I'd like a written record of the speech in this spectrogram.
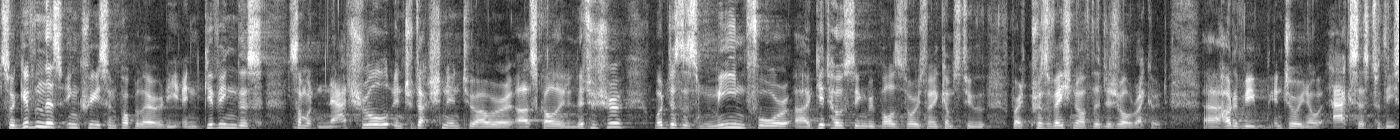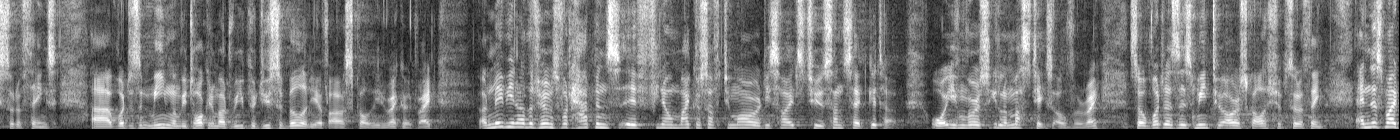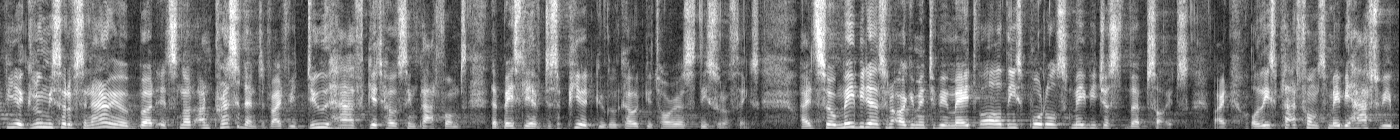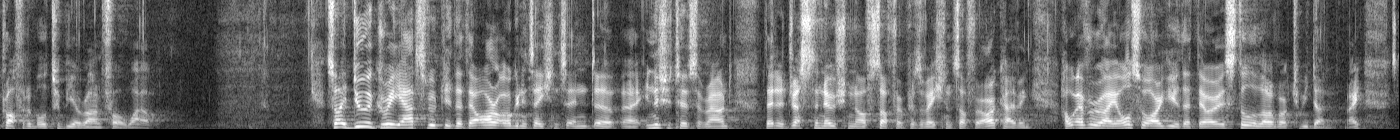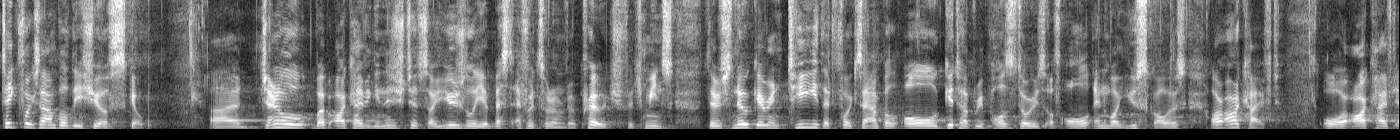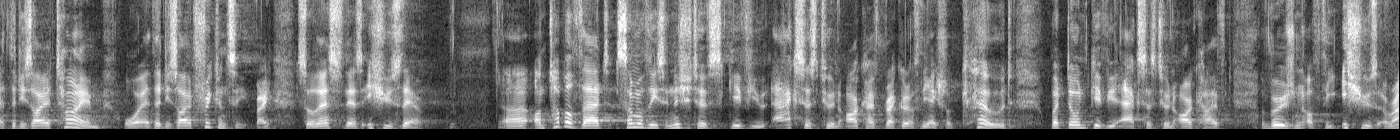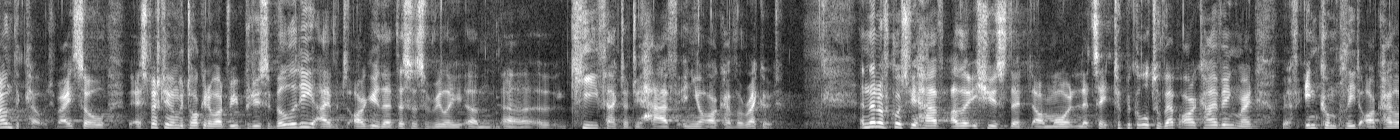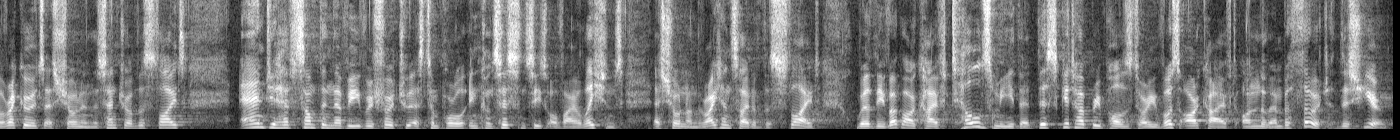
So given this increase in popularity and giving this somewhat natural introduction into our uh, scholarly literature, what does this mean for uh, Git hosting repositories when it comes to right, preservation of the digital record? Uh, how do we enjoy you know, access to these sort of things? Uh, what does it mean when we're talking about reproducibility of our scholarly record, right? And maybe in other terms, what happens if you know, Microsoft tomorrow decides to sunset GitHub? Or even worse, Elon Musk takes over, right? So what does this mean to our scholarship sort of thing? And this might be a gloomy sort of scenario, but it's not unprecedented, right? We do have Git hosting platforms that basically have disappeared, Google Code, Gitorious, these sort of things. Right? So maybe there's an argument to be made, well, these portals may be just websites, right? Or these platforms maybe have to be profitable to be around for a while. So I do agree absolutely that there are organizations and uh, uh, initiatives around that address the notion of software preservation and software archiving. However, I also argue that there is still a lot of work to be done, right? So take, for example, the issue of scope. Uh, general web archiving initiatives are usually a best effort sort of approach, which means there's no guarantee that, for example, all GitHub repositories of all NYU scholars are archived or archived at the desired time or at the desired frequency, right? So there's, there's issues there. Uh, on top of that, some of these initiatives give you access to an archived record of the actual code, but don't give you access to an archived version of the issues around the code, right? So especially when we're talking about reproducibility, I would argue that this is a really um, uh, key factor to have in your archival record. And then, of course, we have other issues that are more, let's say, typical to web archiving, right? We have incomplete archival records, as shown in the center of the slides. And you have something that we refer to as temporal inconsistencies or violations, as shown on the right-hand side of the slide, where the Web Archive tells me that this GitHub repository was archived on November 3rd this year.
